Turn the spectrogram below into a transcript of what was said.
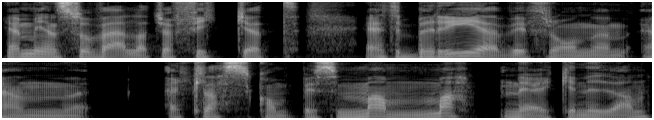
Jag minns så väl att jag fick ett, ett brev ifrån en, en, en klasskompis mamma när jag gick i nian.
